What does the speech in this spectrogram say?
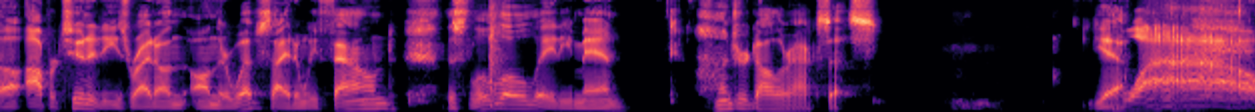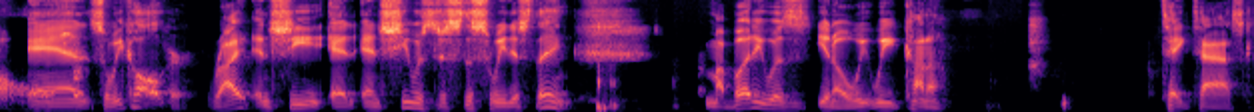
uh, opportunities right on on their website, and we found this little old lady, man, hundred dollar access. Yeah. Wow. And so we called her, right? And she and and she was just the sweetest thing. My buddy was, you know, we we kind of take task.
